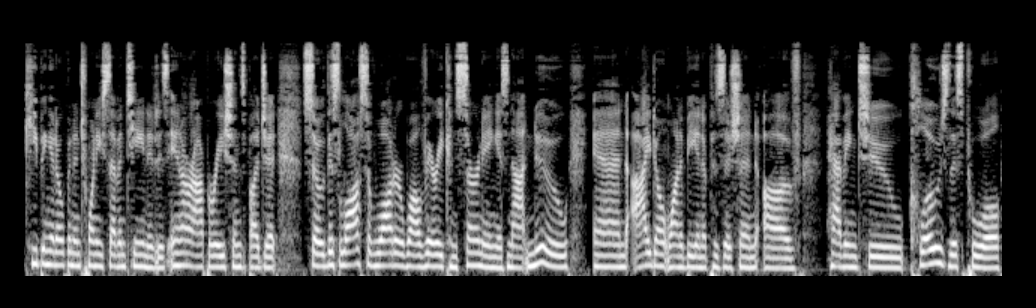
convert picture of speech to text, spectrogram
keeping it open in 2017. It is in our operations budget. So this loss of water, while very concerning, is not new. And I don't want to be in a position of having to close this pool,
